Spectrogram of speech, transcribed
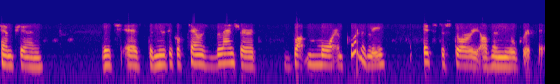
Champion, which is the music of Terence Blanchard, but more importantly, it's the story of Emil Griffith.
